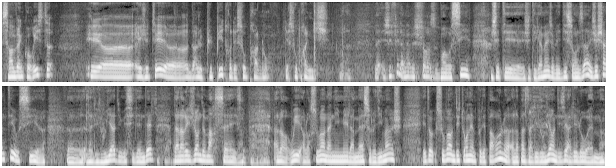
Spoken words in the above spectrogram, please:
120 choristes et, euh, et j'étais euh, dans le pupitre des sopranos, des soprani. Ben, j'ai fait la même chose. Moi aussi, j'étais, j'étais gamin, j'avais 10-11 ans, et j'ai chanté aussi euh, euh, l'Alléluia du Messie d'Endel dans la région de Marseille. hein. Alors oui, alors souvent on animait la messe le dimanche, et donc souvent on détournait un peu les paroles. À la place d'Alléluia, on disait Allez l'OM.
